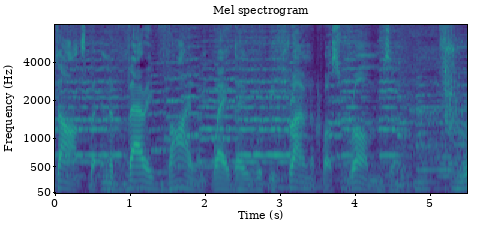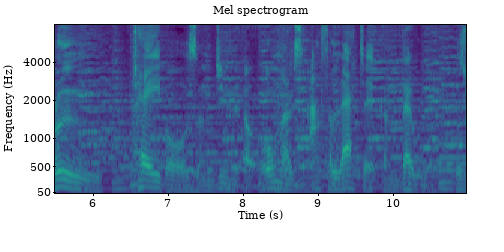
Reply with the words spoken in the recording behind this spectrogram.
dance, but in a very violent way. They would be thrown across rooms and through tables and you know, almost athletic, and there was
